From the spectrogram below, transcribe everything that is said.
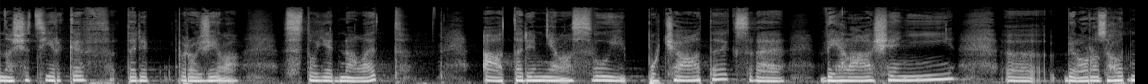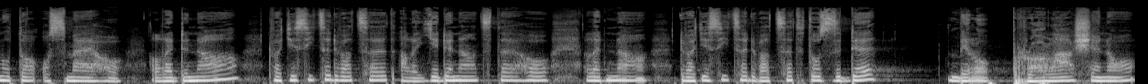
naše církev tedy prožila 101 let a tady měla svůj počátek, své vyhlášení. Eh, bylo rozhodnuto 8. ledna 2020, ale 11. ledna 2020 to zde bylo prohlášeno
